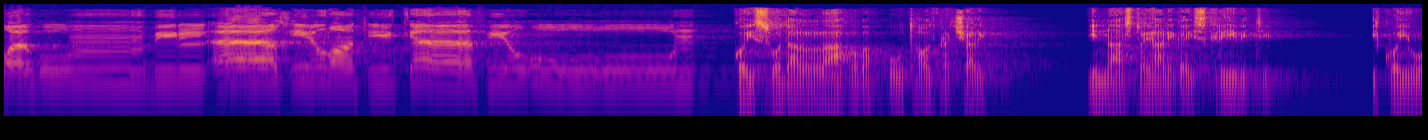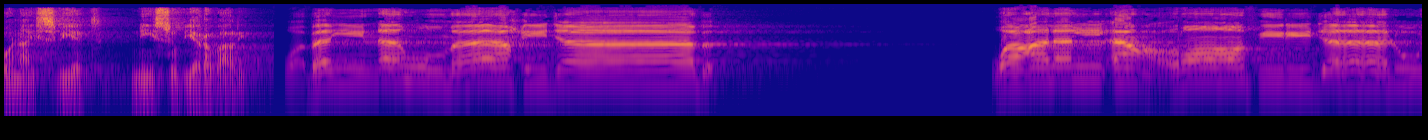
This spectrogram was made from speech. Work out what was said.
وهم بالآخرة كافرون koji su od Allahova puta odvraćali i nastojali ga iskriviti i koji u onaj svijet nisu vjerovali. وبينهما حجاب وعلى الأعراف رجال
